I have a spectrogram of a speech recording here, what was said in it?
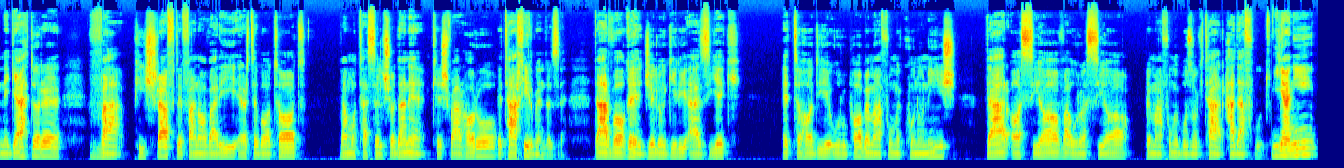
نگه داره و پیشرفت فناوری ارتباطات و متصل شدن کشورها رو به تأخیر بندازه. در واقع جلوگیری از یک اتحادیه اروپا به مفهوم کنونیش در آسیا و اوراسیا به مفهوم بزرگتر هدف بود. یعنی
